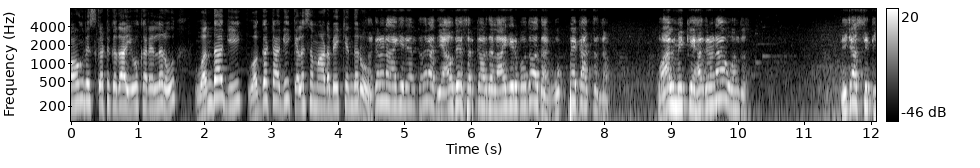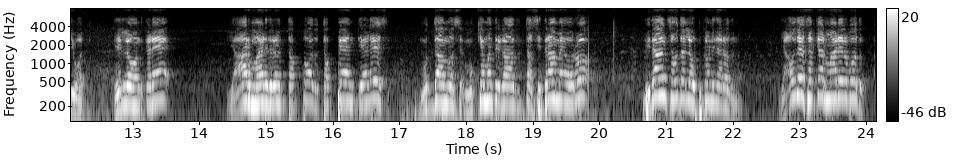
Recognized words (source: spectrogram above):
ಕಾಂಗ್ರೆಸ್ ಘಟಕದ ಯುವಕರೆಲ್ಲರೂ ಒಂದಾಗಿ, ಒಗ್ಗಟ್ಟಾಗಿ ಕೆಲಸ ಮಾಡಬೇಕೆಂದರು. ಹಗರಣ ಆಗಿದೆ ಅಂತಂದ್ರೆ ಅದು ಯಾವುದೇ ಸರ್ಕಾರದಲ್ಲಿ ಆಗಿರ್ಬೋದು, ಅದು ಒಪ್ಪಬೇಕಾಗ್ತದೆ ನಾವು. ವಾಲ್ಮೀಕಿ ಹಗರಣ ಒಂದು ನಿಜ ಸ್ಥಿತಿ ಇವತ್ತು. ಎಲ್ಲೋ ಒಂದು ಕಡೆ ಯಾರು ಮಾಡಿದ್ರೆ ತಪ್ಪು, ಅದು ತಪ್ಪೇ ಅಂತೇಳಿ ಮುದ್ದಾಮ ಮುಖ್ಯಮಂತ್ರಿಗಳಾದಂಥ ಸಿದ್ದರಾಮಯ್ಯ ಅವರು ವಿಧಾನಸೌಧದಲ್ಲಿ ಒಪ್ಕೊಂಡಿದ್ದಾರೆ ಅದನ್ನು. ಯಾವುದೇ ಸರ್ಕಾರ ಮಾಡಿರ್ಬೋದು.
